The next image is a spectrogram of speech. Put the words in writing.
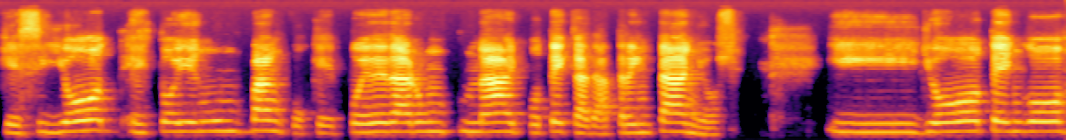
que si yo estoy en un banco que puede dar una hipoteca de 30 años y yo tengo,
